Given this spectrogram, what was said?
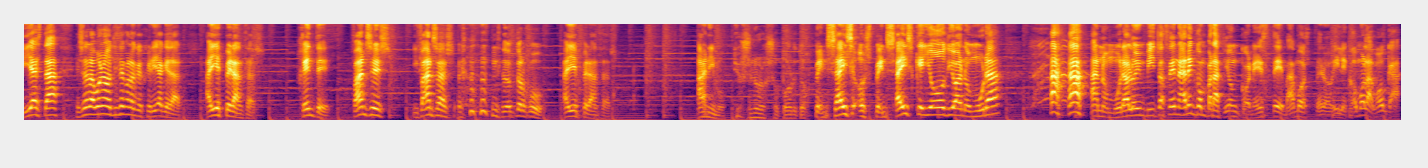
Y ya está. Esa es la buena noticia con la que os quería quedar. Hay esperanzas. Gente, fanses y fansas de Doctor Who, hay esperanzas. Ánimo. Dios, no lo soporto. ¿Pensáis, ¿Os pensáis que yo odio a Nomura? a Nomura lo invito a cenar en comparación con este, vamos, pero y le como la boca.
